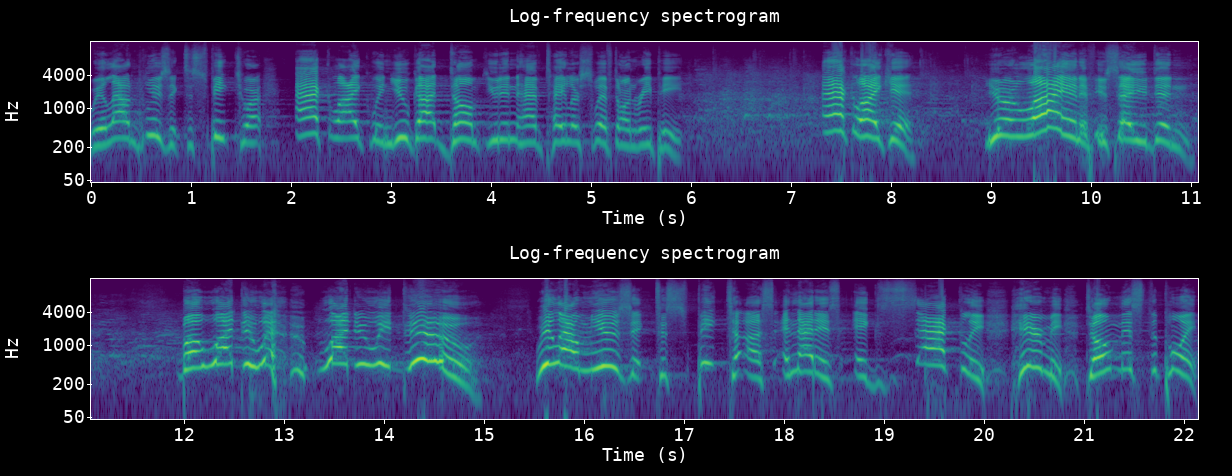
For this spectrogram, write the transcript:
We allowed music to speak to our. Act like when you got dumped, you didn't have Taylor Swift on repeat. Act like it. You're lying if you say you didn't. But what do we, what do we do? We allow music to speak to us, and that is exactly, hear me, don't miss the point.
